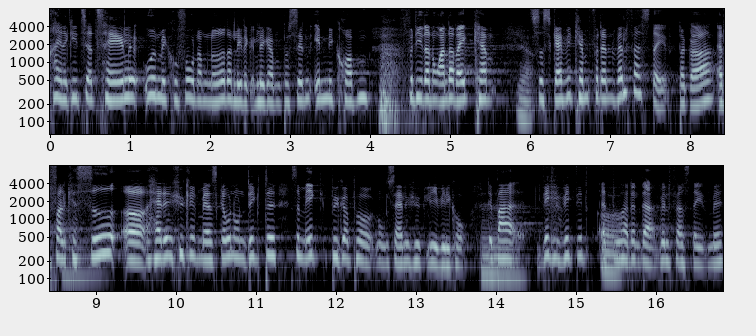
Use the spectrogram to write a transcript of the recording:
har energi til at tale uden mikrofon om noget, der ligger, ligger dem på sinde inde i kroppen, fordi der er nogle andre, der ikke kan, Ja. så skal vi kæmpe for den velfærdsstat, der gør, at folk kan sidde og have det hyggeligt med at skrive nogle digte, som ikke bygger på nogle særlig hyggelige vilkår. Mm. Det er bare virkelig vigtigt, at du har den der velfærdsstat med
